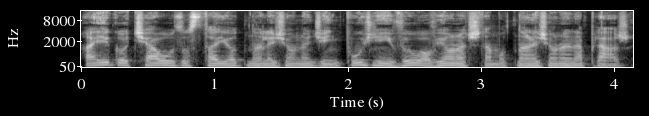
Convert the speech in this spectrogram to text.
a jego ciało zostaje odnalezione dzień później, wyłowione czy tam odnalezione na plaży.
